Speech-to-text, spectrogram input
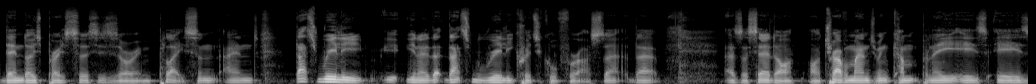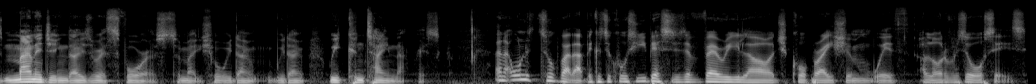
then those processes are in place. And and that's really you know that that's really critical for us. That that as I said, our, our travel management company is is managing those risks for us to make sure we don't we don't we contain that risk. And I wanted to talk about that because, of course, UBS is a very large corporation with a lot of resources.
